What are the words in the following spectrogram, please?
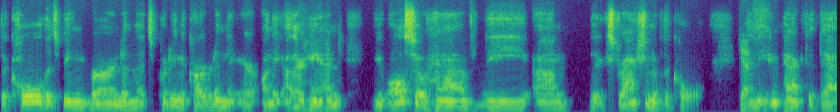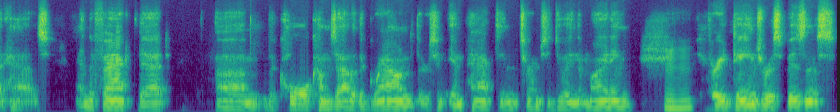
the coal that's being burned and that's putting the carbon in the air. On the other hand, you also have the um, the extraction of the coal yes. and the impact that that has, and the fact that um, the coal comes out of the ground. There's an impact in terms of doing the mining. Mm-hmm. Very dangerous business.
